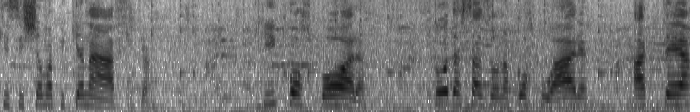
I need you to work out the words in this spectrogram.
que se chama Pequena África, que incorpora toda essa zona portuária até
